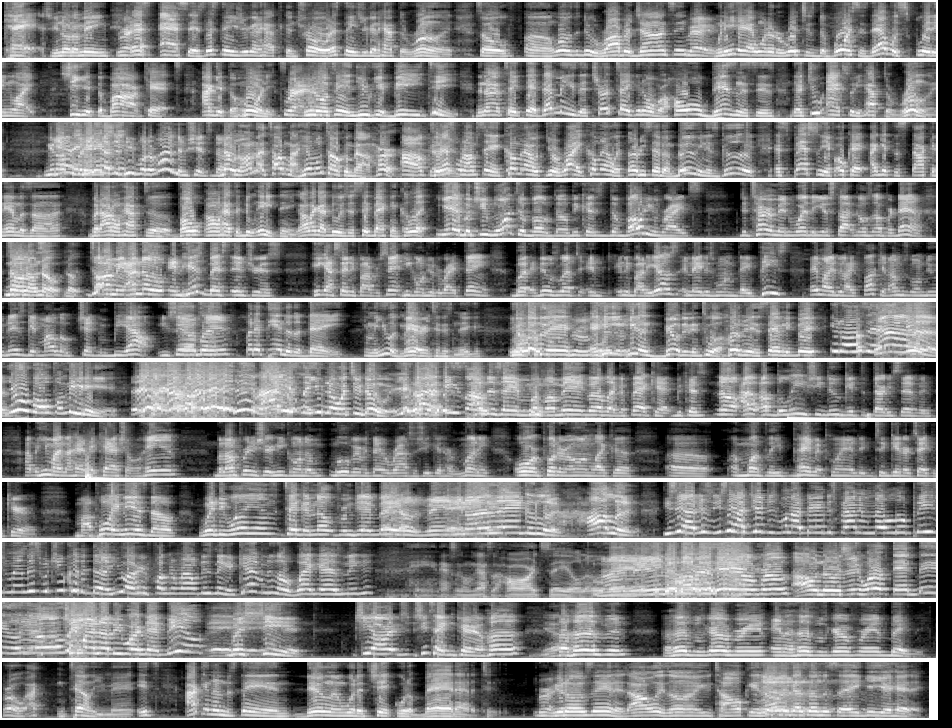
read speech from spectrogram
cash. You know what I mean? Right. That's assets. That's things you're gonna have to control. That's things you're gonna have to run. So, uh, what was the dude? Robert Johnson. Right. When he had one of the richest divorces, that was splitting like she get the Bobcats, I get the Hornets. Right. You know what I'm saying? You get BET, then I take that. That means that you're taking over whole businesses that you actually have to run. You know Yeah, what I'm but saying? he got the people to run them shits though. no, no, I'm not talking about him. I'm talking about her. Oh, okay. So that's what I'm saying. Coming out with you're right. Coming out with 37 billion is good, especially if okay, I get the stock in Amazon, but I don't have to vote. I don't have to do anything. All I gotta do is just sit back and collect. Yeah, but you want to vote though because the voting rights determine whether your stock goes up or down. No, no, so- no, no. So I mean, I know in his best interest, he got seventy five percent. He gonna do the right thing. But if it was left to anybody else and they just wanted their piece, they might be like, "Fuck it, I'm just gonna do this, get my little check, and be out." You see what I'm but, saying? but at the end of the day, I mean, you was married to this nigga. You know what I'm saying? True. And he he done built it into a 170 billion. You know what I'm saying? Yeah. You, you vote for me then. Obviously, you know what you're doing. You know what I mean? So- I'm just saying, my, my man going up like a fat cat because no, I, I believe she do get the 37. I mean, he might not have that cash on hand, but I'm pretty sure he going to move everything around so she get her money or put her on like a uh, a monthly payment plan to, to get her taken care of. My point is though, Wendy Williams take a note from Jeff Bezos, man. You know what I'm saying? Cause look, I look. You see how this? You see how Jeff just went out there and just found him another little piece, man. This is what you could have done. You out here fucking around with this nigga Kevin, this old whack ass nigga. Man, that's a that's a hard sale though. Nah, man. man, ain't no hard sale, bro. I don't know if she worth that bill. You know what I'm she might not be worth that bill, Yeah. but shit, she already she taking care of her, Yeah. her husband, her husband's girlfriend, and her husband's girlfriend's baby. Bro, I, I'm telling you, man. It's I can understand dealing with a chick with a bad attitude. Right. You know what I'm saying? It's always on you talking, always got something to say, give you a headache.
